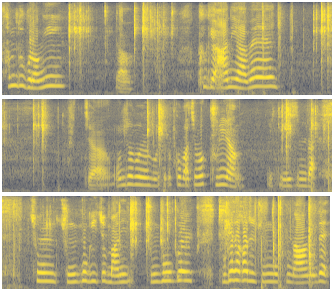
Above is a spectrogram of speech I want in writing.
삼두구렁이. 자 그게 아니야면. 자 온천원을 보여드렸고 마지막 불량. 이렇게 있습니다 총 중복이 좀 많이 중복을 두개 사가지고 중복 좀 나왔는데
